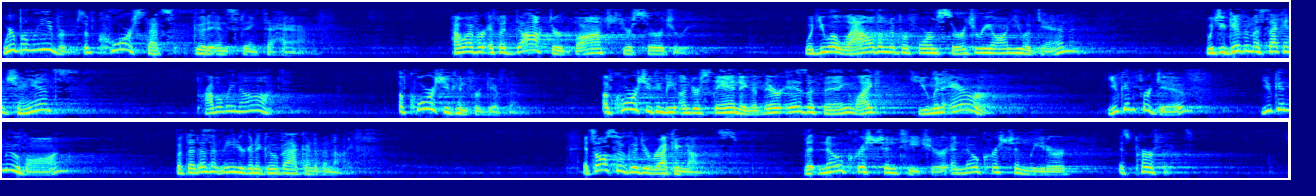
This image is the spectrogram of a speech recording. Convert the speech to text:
We're believers. Of course, that's good instinct to have. However, if a doctor botched your surgery, would you allow them to perform surgery on you again? Would you give them a second chance? Probably not. Of course you can forgive them. Of course you can be understanding that there is a thing like human error. You can forgive. You can move on. But that doesn't mean you're going to go back under the knife. It's also good to recognize that no Christian teacher and no Christian leader is perfect.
